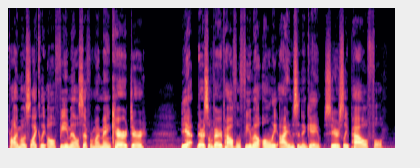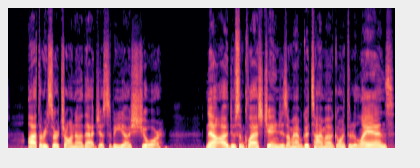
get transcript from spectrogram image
probably most likely all female, except for my main character. Yeah, there's some very powerful female-only items in the game. Seriously powerful. I'll have to research on uh, that just to be uh, sure. Now, I'll do some class changes. I'm going to have a good time uh, going through the lands.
